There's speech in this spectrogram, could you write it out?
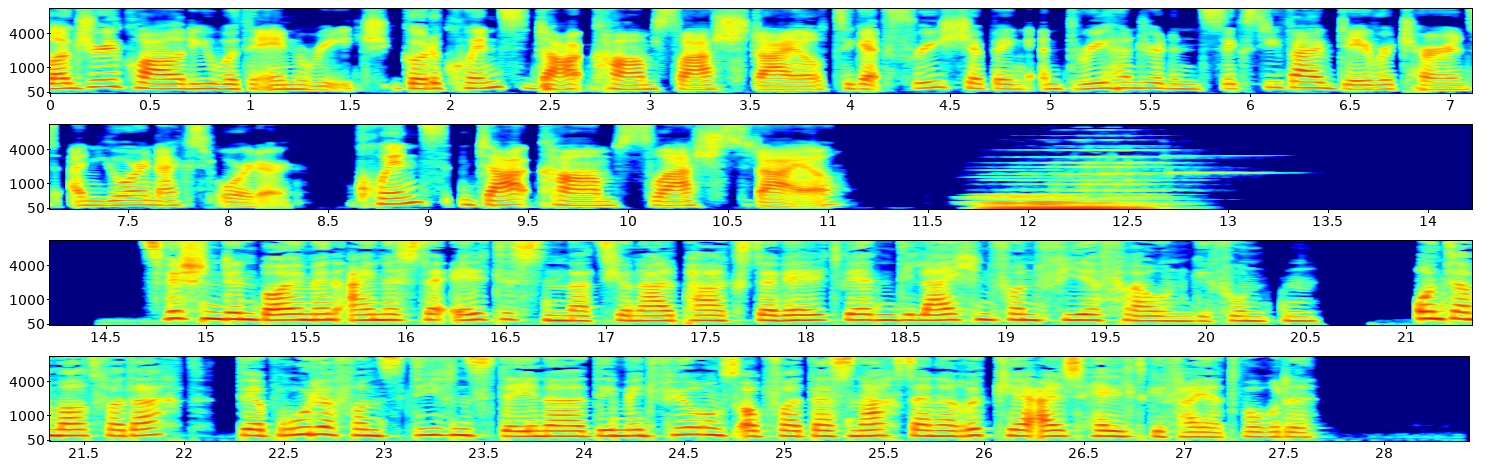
Luxury quality within reach. Go to quince.com slash style to get free shipping and 365 day returns on your next order. Quince.com slash style. Zwischen den Bäumen eines der ältesten Nationalparks der Welt werden die Leichen von vier Frauen gefunden. Unter Mordverdacht der Bruder von Stephen Stainer, dem Entführungsopfer, das nach seiner Rückkehr als Held gefeiert wurde.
